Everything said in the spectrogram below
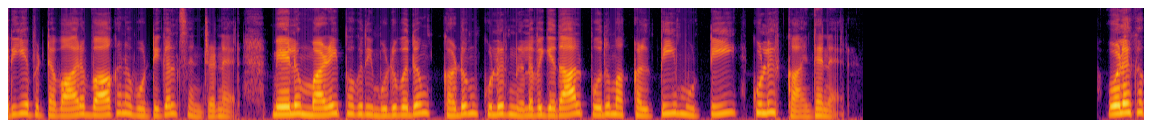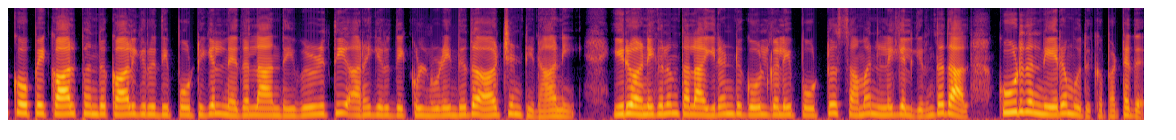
எரியவிட்டவாறு வாகன ஓட்டிகள் சென்றனர். மேலும் மழைப்பகுதி முழுவதும் கடும் குளிர் நிலவியதால் பொதுமக்கள் தீமூட்டி குளிர் காய்ந்தனர். உலகக்கோப்பை கால்பந்து காலிறுதிப் போட்டியில் நெதர்லாந்தை வீழ்த்தி அரையிறுதிக்குள் நுழைந்தது அர்ஜென்டினா அணி. இரு அணிகளும் தலா இரண்டு கோல்களை போட்டு சமநிலையில் இருந்ததால் கூடுதல் நேரம் ஒதுக்கப்பட்டது.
